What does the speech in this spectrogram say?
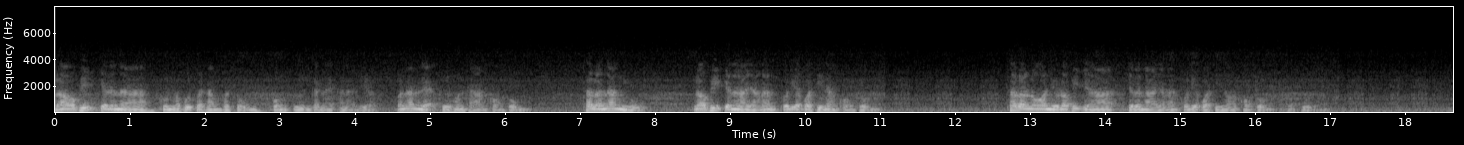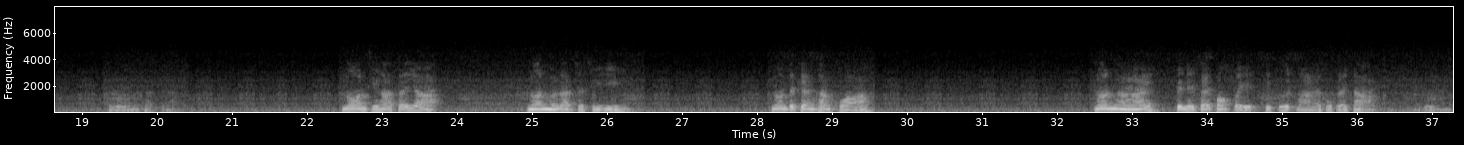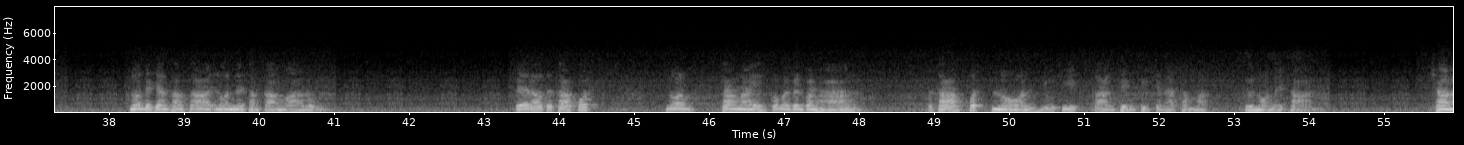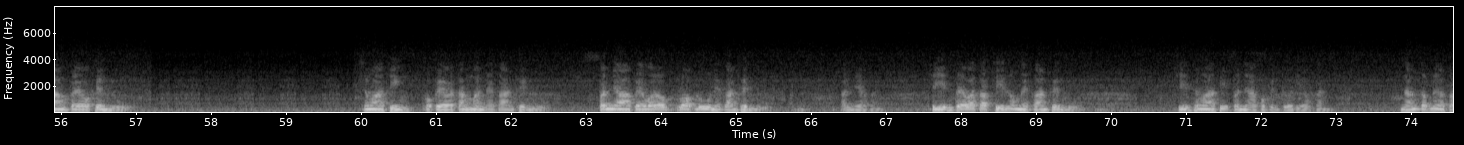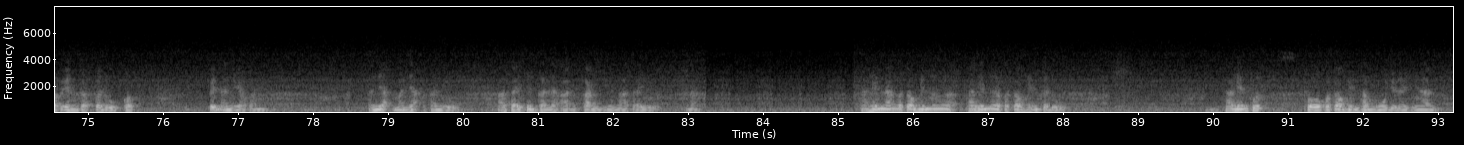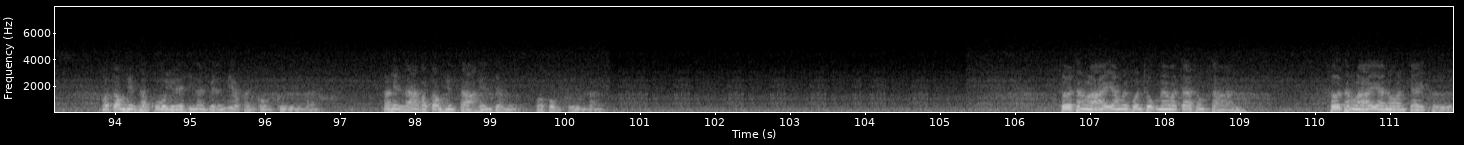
เราพิจารณาคุณพระพุทธพระธรรมพระสงฆ์กลมกลืนกันในขณะเดียว เพราะนั่นแหละคือหนทางของพรหมถ้าเรานั่งอยู่ เราพิจารณาอย่างนั้นก็เรียกว่าที่นั่งของพรหม ถ้าเรานอนอยู่เราพิจารณาเจรณาอย่างนั้น ก็เรียกว่าที่นอนของพรหมเราพูดอย่างนั้นพระบรมศาสดานอนที่หาสายญาตนอนเหมือนราชสี นอนตะแคงข้างขวา นอนหงายเป็นนิสัยของเปรตที่เกิดมาหลายภพหลายชาตินอนตะแคงข้างซ้าย นอนในทางกามมารม แต่เราจะถาคตนอนทางไหนก็ไม่เป็นปัญหาตถาคตนอนอยู่ที่การเพ่งพิจารณาธรรมะ คือนอนในฌาน ชานังแปลว่าเพ่งอยู่ สมาธิก็แปลว่าตั้งมั่นในการเพ่งอยู่ ปัญญาแปลว่ารอบรอบรู้ในการเพ่งอยู่ อันเดียวกัน ศีลแปลว่าตัดศีลลงในการเพ่งอยู่ ศีลสมาธิปัญญาก็เป็นตัวเดียวกัน หนังกับเนื้อกับเอ็นกับกระดูกก็เป็นอันเดียวกัน อันยะมันยะกันอยู่ อาศัยซึ่งกันและอันกันยิงอาศัยอยู่นะถ้าเห็นหนังก็ต้องเห็นเนื้อ ถ้าเห็นเนื้อก็ต้องเห็นกระดูก ถ้าเห็นพุทธโธก็ต้องเห็นธรรมโมอยู่ในที่นั้น ก็ต้องเห็นสังโฆอยู่ในที่นั้นเป็นอันเดียวกันกลมกลืนกัน ถ้าเห็นหน้าก็ต้องเห็นตาเห็นจมูกก็กลมกลืนกัน เธอทั้งหลายยังไม่พ้นทุกข์ในวัฏสงสาร เธอทั้งหลายอย่านอนใจเถิด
